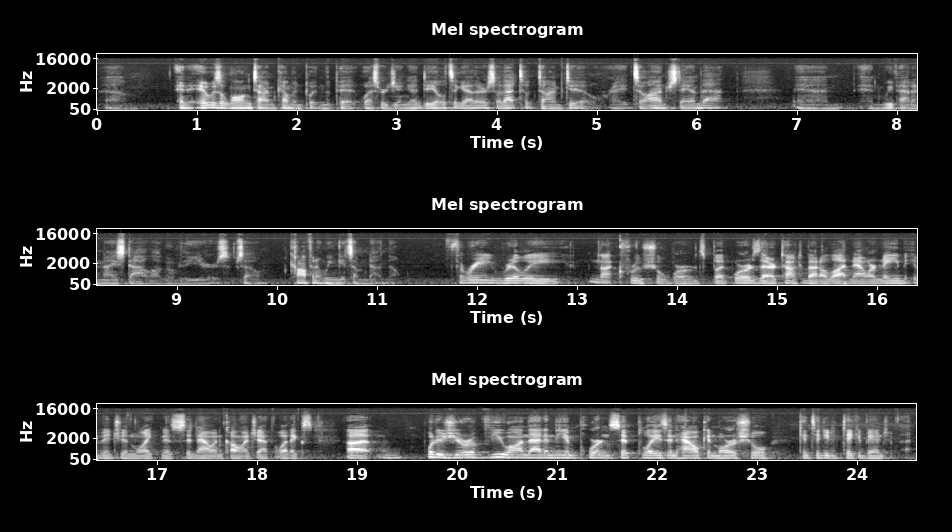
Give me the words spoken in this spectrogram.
Um, and it was a long time coming putting the Pitt West Virginia deal together, so that took time too, right? So I understand that, and and we've had a nice dialogue over the years. So confident we can get something done though. three really not crucial words, but words that are talked about a lot now are name, image, and likeness, and now in college athletics. Uh, what is your view on that and the importance it plays, and how can Marshall continue to take advantage of that?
